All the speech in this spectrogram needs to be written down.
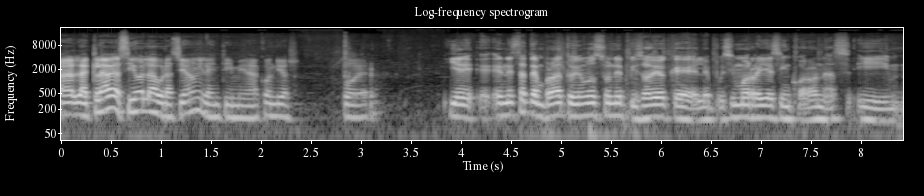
ah, la clave ha sido la oración y la intimidad con Dios, poder Y eh, en esta temporada tuvimos un episodio que le pusimos Reyes sin Coronas y,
